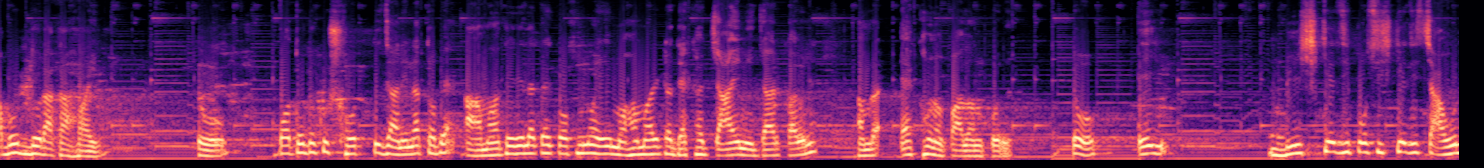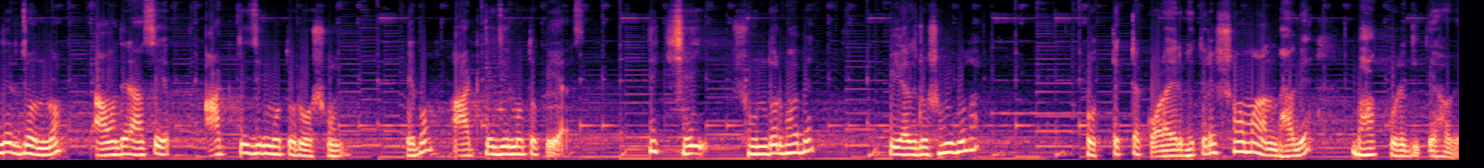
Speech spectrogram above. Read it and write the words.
আবদ্ধ রাখা হয়। তো কতটুকু সত্যি জানি না, তবে আমাদের এলাকায় কখনো এই মহামারীটা দেখা যায়নি, যার কারণে আমরা এখনও পালন করি। তো এই বিশ কেজি, পঁচিশ কেজি চাউলের জন্য আমাদের আছে আট কেজির মতো রসুন এবং আট কেজির মতো পেঁয়াজ। ঠিক সেই সুন্দরভাবে পেঁয়াজ রসুনগুলো প্রত্যেকটা কড়াইয়ের ভিতরে সমান ভাগে ভাগ করে দিতে হবে।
